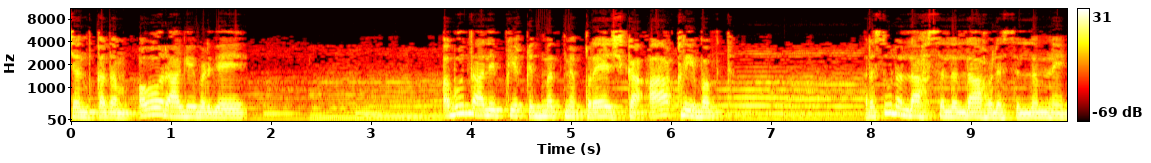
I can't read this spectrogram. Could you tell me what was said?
چند قدم اور آگے بڑھ گئے۔ ابو طالب کی خدمت میں قریش کا آخری وقت۔ رسول اللہ صلی اللہ علیہ وسلم نے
